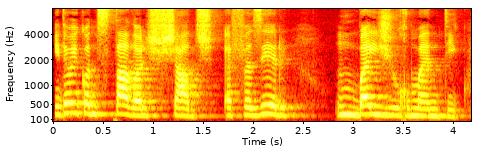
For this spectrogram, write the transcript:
Então, enquanto se está de olhos fechados a fazer um beijo romântico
